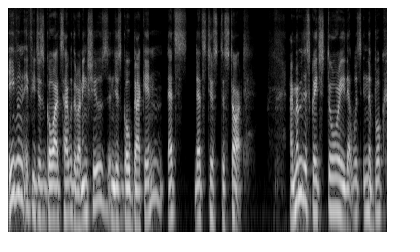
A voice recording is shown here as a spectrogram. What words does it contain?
Even if you just go outside with the running shoes and just go back in, that's that's just the start. I remember this great story that was in the book.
